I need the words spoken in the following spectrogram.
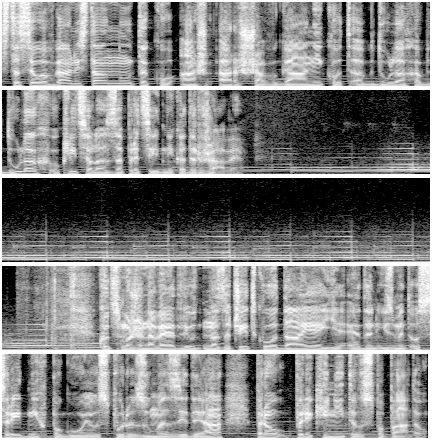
sta se v Afganistanu tako Arša Afgani kot Abdullah Abdullah oklicala za predsednika države. Kot smo že navedli na začetku oddaje, je eden izmed osrednjih pogojev sporazuma z ZDA prav prekinitev spopadov.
